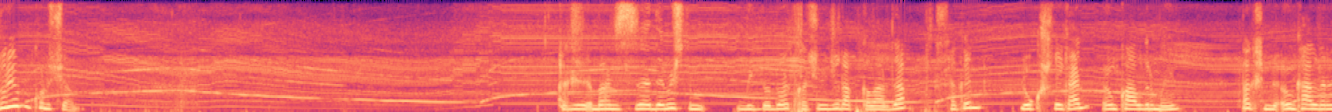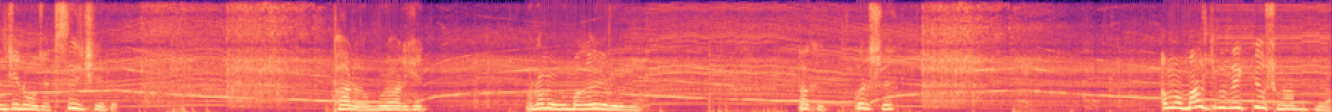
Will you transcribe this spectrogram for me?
duruyor mu konuşacağım? Arkadaşlar ben size demiştim videoda kaçıncı dakikalarda sakın yokuştayken ön kaldırmayın. Bak şimdi ön kaldırınca ne olacak? Sizin için yapıyorum. Pardon bu hareket. Anam oğlum baka görüyordu. Bakın burası. Ama mal gibi bekliyorsun abi ya.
